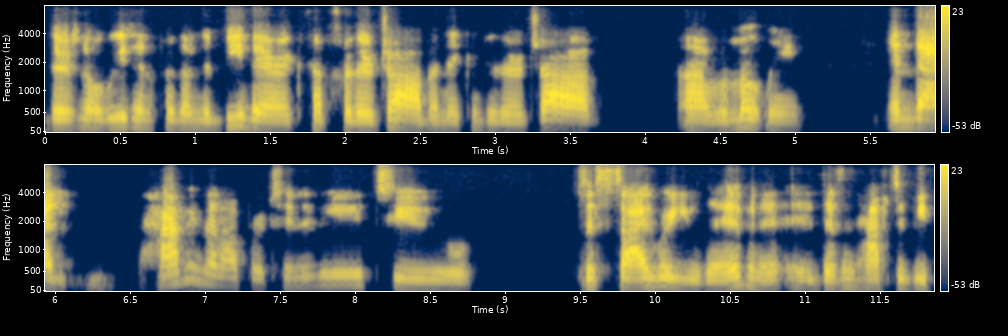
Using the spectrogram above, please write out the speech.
there's no reason for them to be there except for their job and they can do their job uh, remotely. And that having that opportunity to decide where you live and it, it, doesn't have to be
